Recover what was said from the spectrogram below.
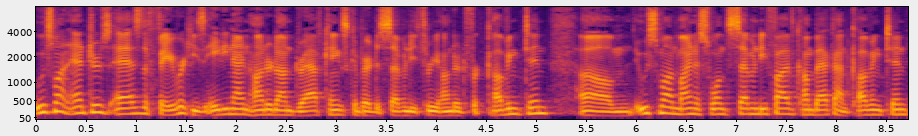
Usman enters as the favorite. He's 8,900 on DraftKings compared to 7,300 for Covington. Um, Usman minus 175, comeback on Covington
